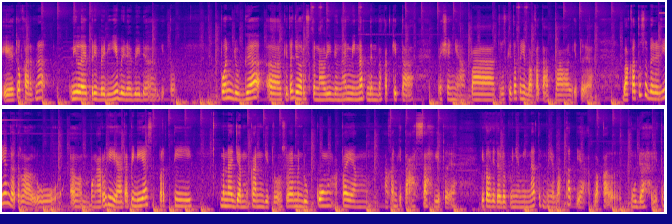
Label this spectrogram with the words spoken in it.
Itu karena nilai pribadinya beda-beda gitu. Pun juga uh, kita juga harus kenali dengan minat dan bakat kita. Passionnya apa? Terus kita punya bakat apa gitu ya bakat tuh sebenarnya nggak terlalu um, mempengaruhi ya tapi dia seperti menajamkan gitu selain mendukung apa yang akan kita asah gitu ya. Jadi kalau kita udah punya minat dan punya bakat ya bakal mudah gitu.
